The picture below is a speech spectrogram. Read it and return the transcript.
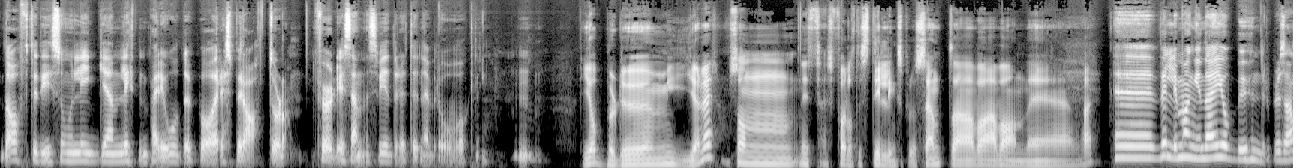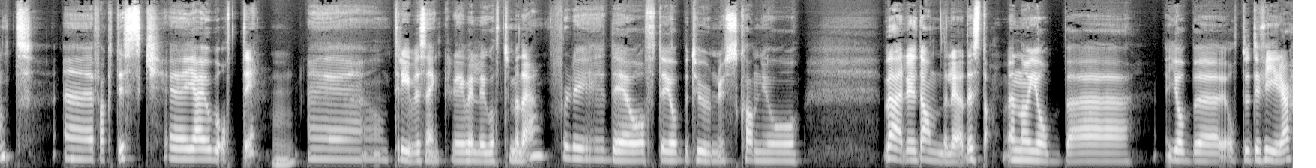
Det er ofte de som ligger en liten periode på respirator, da, før de sendes videre til nevroovervåkning. Jobber du mye, eller? Sånn i forhold til stillingsprosent, da, hva er vanlig der? Eh, veldig mange der jobber 100 eh, faktisk. Eh, jeg jobber 80, Mm. eh, og trives egentlig veldig godt med det. Fordi det å ofte jobbe turnus kan jo være litt annerledes da, enn å jobbe, jobbe 8 til 4.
